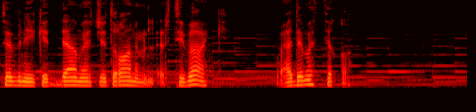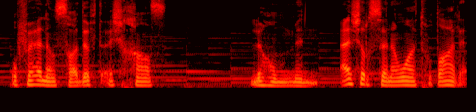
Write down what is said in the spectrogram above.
تبني قدامه جدران من الارتباك. وعدم الثقة. وفعلا صادفت أشخاص لهم من عشر سنوات وطالع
